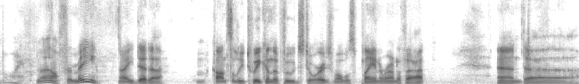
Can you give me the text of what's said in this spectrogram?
boy. Well, for me, I did a I'm constantly tweaking the food storage. I'm always playing around with that. And uh,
